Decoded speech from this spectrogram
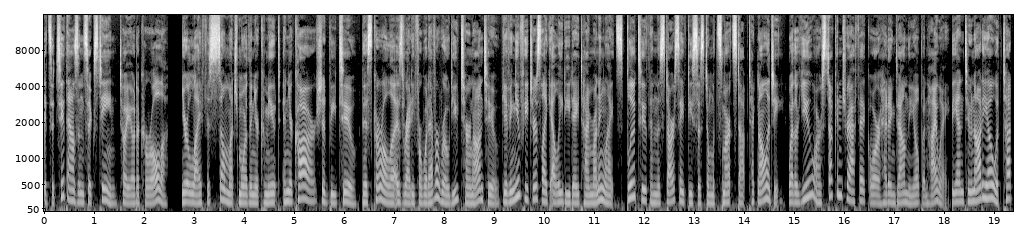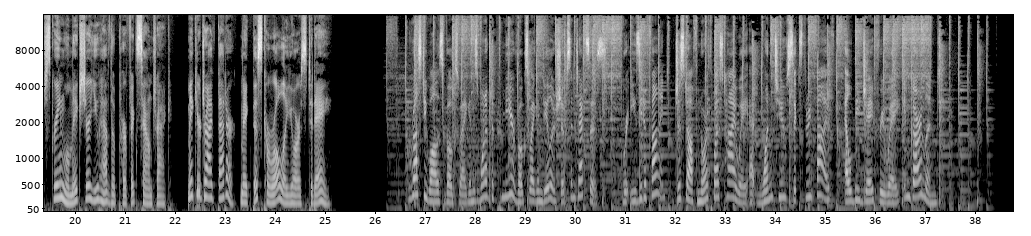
It's a 2016 Toyota Corolla. Your life is so much more than your commute, and your car should be too. This Corolla is ready for whatever road you turn onto, giving you features like LED daytime running lights, Bluetooth, and the Star Safety System with Smart Stop technology. Whether you are stuck in traffic or heading down the open highway, the Entune Audio with touchscreen will make sure you have the perfect soundtrack. Make your drive better. Make this Corolla yours today. Rusty Wallis Volkswagen is one of the premier Volkswagen dealerships in Texas. We're easy to find just off Northwest Highway at 12635 LBJ Freeway in Garland.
